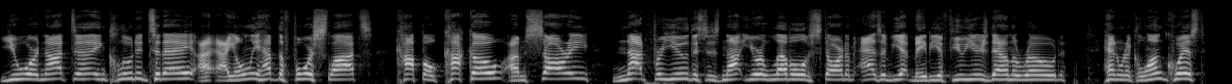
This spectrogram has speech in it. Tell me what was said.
you were not uh, included today. I, I only have the four slots. Kaapo Kakko, I'm sorry, not for you. This is not your level of stardom as of yet, maybe a few years down the road. Henrik Lundqvist,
